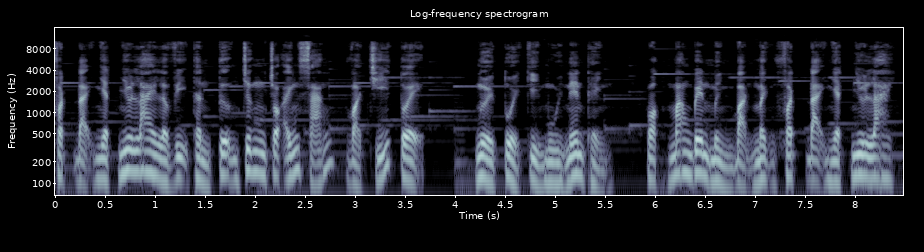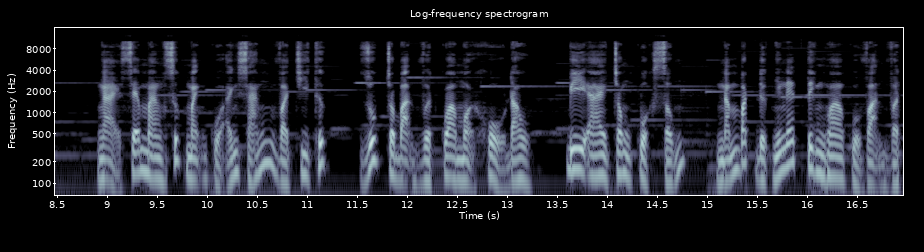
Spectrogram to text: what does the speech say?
Phật Đại Nhật Như Lai là vị thần tượng trưng cho ánh sáng và trí tuệ. Người tuổi kỷ mùi nên thỉnh hoặc mang bên mình bản mệnh Phật Đại Nhật Như Lai. Ngài sẽ mang sức mạnh của ánh sáng và tri thức giúp cho bạn vượt qua mọi khổ đau, bi ai trong cuộc sống, nắm bắt được những nét tinh hoa của vạn vật,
